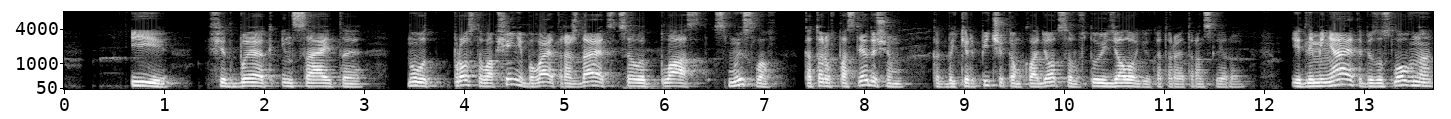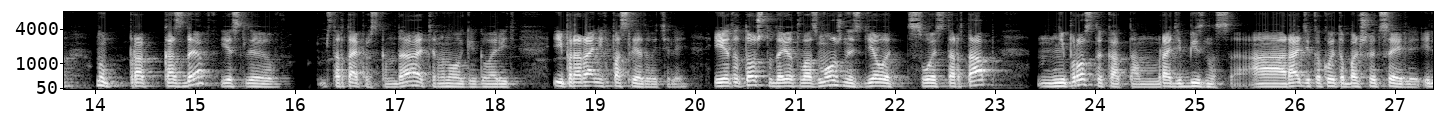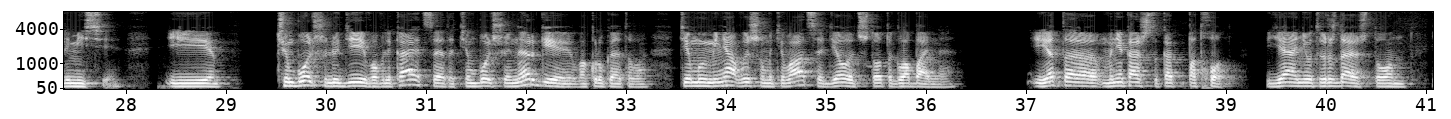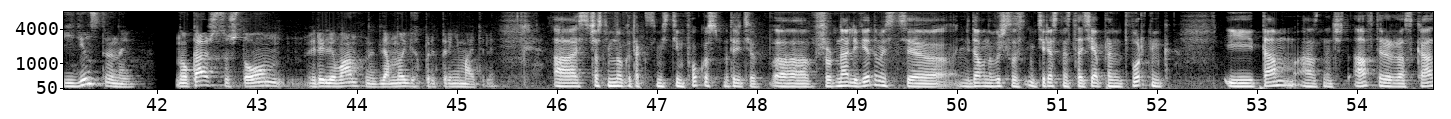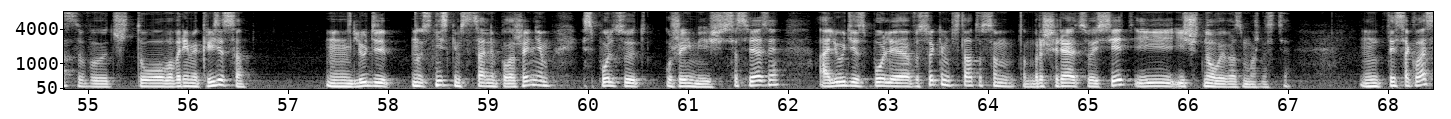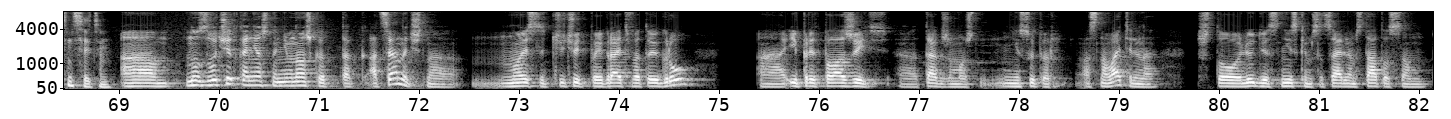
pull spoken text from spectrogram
И фидбэк, инсайты, ну вот просто вообще не бывает, рождается целый пласт смыслов, который в последующем как бы кирпичиком кладется в ту идеологию, которую я транслирую. И для меня это, безусловно, ну, про каздев, если в стартаперском, да, терминологии говорить, и про ранних последователей. И это то, что дает возможность сделать свой стартап не просто как там ради бизнеса, а ради какой-то большой цели или миссии. И чем больше людей вовлекается это, тем больше энергии вокруг этого, тем у меня выше мотивация делать что-то глобальное. И это, мне кажется, как подход. Я не утверждаю, что он единственный, но кажется, что он релевантный для многих предпринимателей. А сейчас немного так сместим фокус. Смотрите, а, в журнале «Ведомости» недавно вышла интересная статья про нетворкинг, и там, а, значит, авторы рассказывают, что во время кризиса люди ну, с низким социальным положением используют уже имеющиеся связи, а люди с более высоким статусом там, расширяют свою сеть и ищут новые возможности. Ты согласен с этим? А, ну, звучит, конечно, немножко так оценочно, но если чуть-чуть поиграть в эту игру а, и предположить, а, также, может, не супер основательно, что люди с низким социальным статусом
